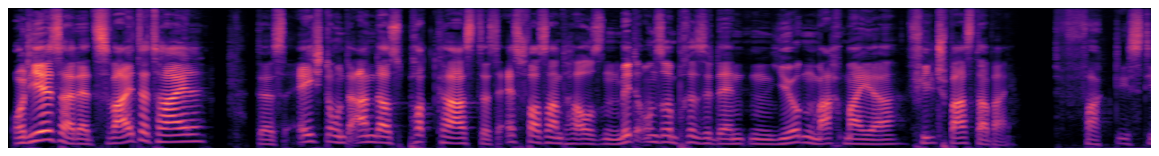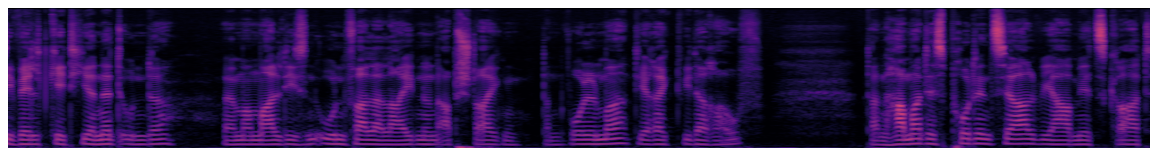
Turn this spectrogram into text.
Und hier ist er, der zweite Teil des Echt und Anders Podcasts des SV Sandhausen mit unserem Präsidenten Jürgen Machmeier. Viel Spaß dabei. Fakt ist, die Welt geht hier nicht unter. Wenn wir mal diesen Unfall erleiden und absteigen, dann wollen wir direkt wieder rauf. Dann haben wir das Potenzial. Wir haben jetzt gerade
